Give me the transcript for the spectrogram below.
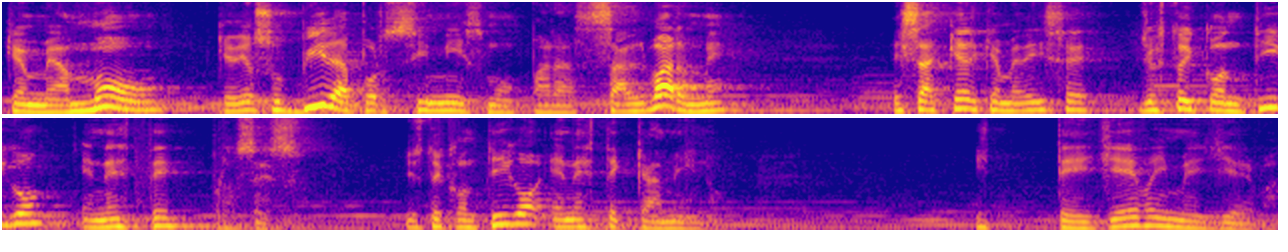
que me amó, que dio su vida por sí mismo para salvarme, es aquel que me dice, yo estoy contigo en este proceso, yo estoy contigo en este camino. Y te lleva y me lleva,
